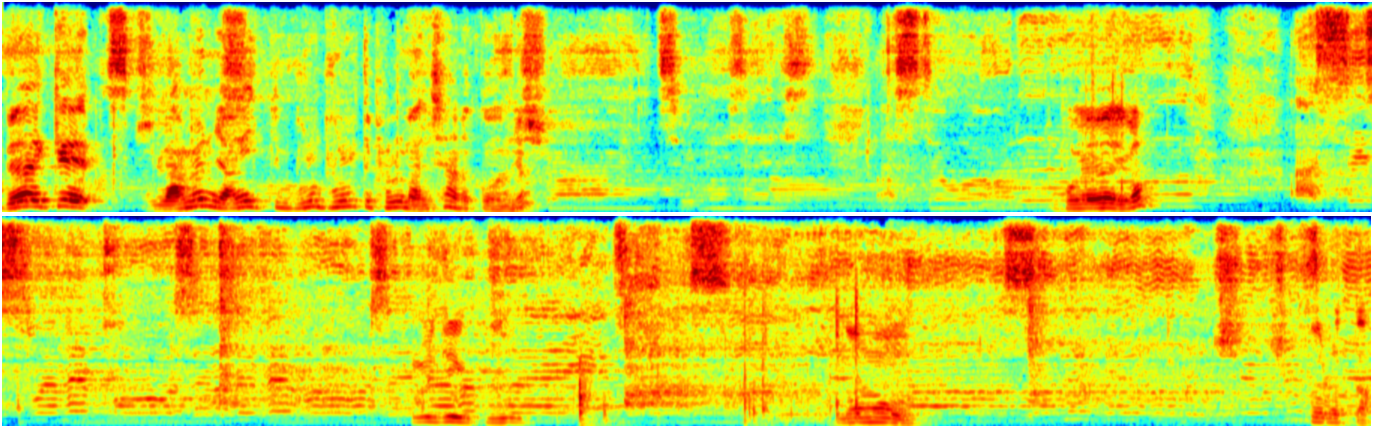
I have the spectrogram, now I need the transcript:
내가 이렇게 라면 양이 물 부을 때 별로 많지 않았거든요. 보여요 이거? 이게 물 너무 썰었다.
